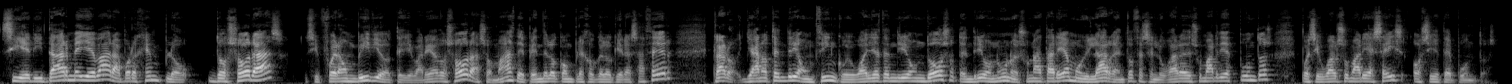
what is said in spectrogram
si editar me llevara, por ejemplo, dos horas, si fuera un vídeo te llevaría dos horas o más, depende de lo complejo que lo quieras hacer. Claro, ya no tendría un 5, igual ya tendría un 2 o tendría un 1. Es una tarea muy larga, entonces en lugar de sumar 10 puntos, pues igual sumaría 6 o 7 puntos.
